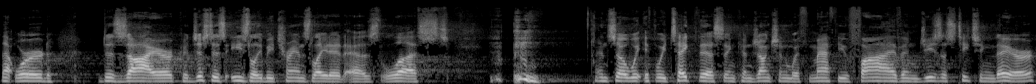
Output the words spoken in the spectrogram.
That word desire could just as easily be translated as lust. and so, we, if we take this in conjunction with Matthew 5 and Jesus' teaching there,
